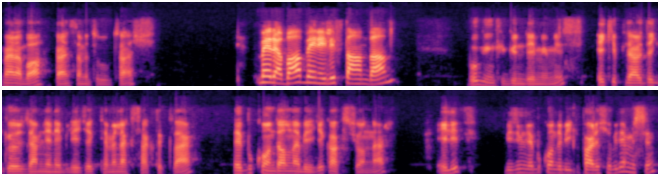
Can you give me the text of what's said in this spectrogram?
Merhaba, ben Samet Ulutaş. Merhaba, ben Elif Dandan. Bugünkü gündemimiz ekiplerde gözlemlenebilecek temel aksaklıklar ve bu konuda alınabilecek aksiyonlar. Elif, bizimle bu konuda bilgi paylaşabilir misin?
